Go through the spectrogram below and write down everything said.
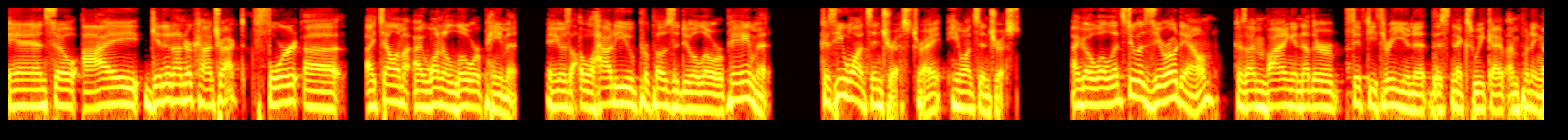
And so I get it under contract for, uh, I tell him I want a lower payment. And he goes, Well, how do you propose to do a lower payment? Because he wants interest, right? He wants interest. I go, well, let's do a zero down because I'm buying another 53 unit this next week. I, am putting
